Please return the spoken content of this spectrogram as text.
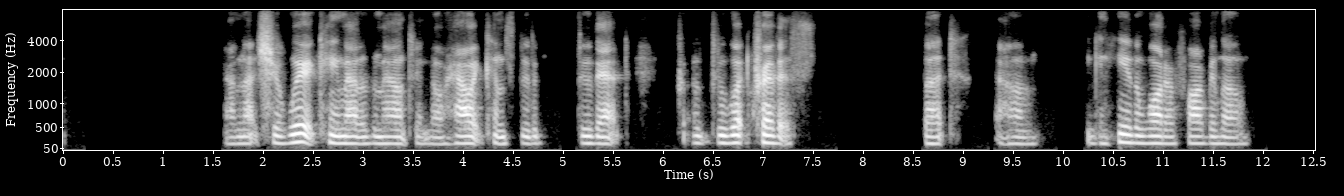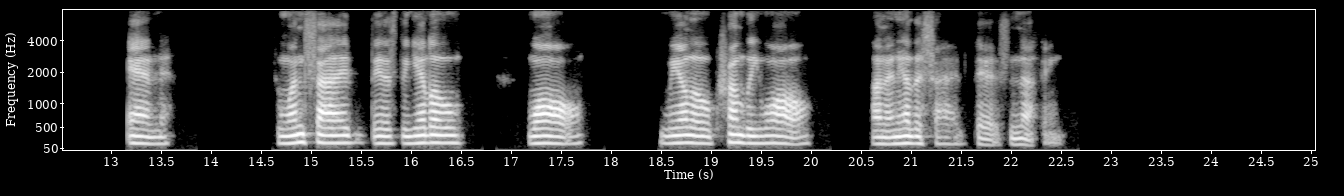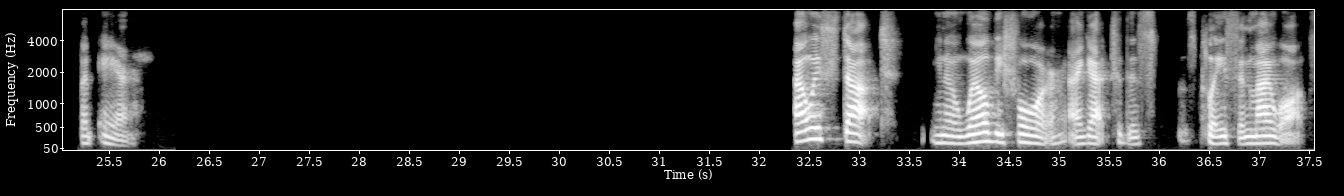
I'm not sure where it came out of the mountain or how it comes through the through that through what crevice, but um, you can hear the water far below. And to one side, there's the yellow wall, yellow crumbly wall. On the other side, there's nothing but air. I always stopped, you know, well before I got to this, this place in my walks.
